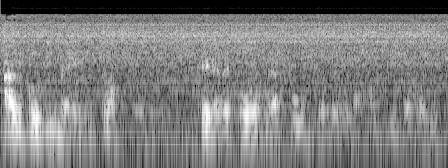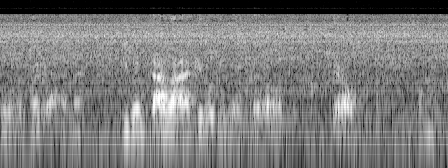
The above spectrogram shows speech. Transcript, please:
al godimento che nelle forme appunto della antica tradizione pagana diventava anche godimento erotico. erotico.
